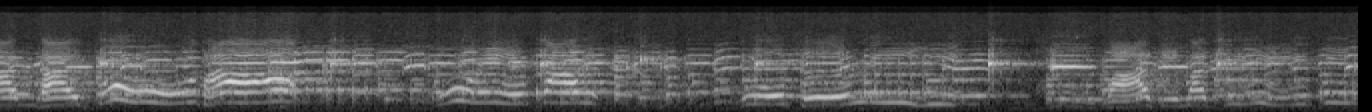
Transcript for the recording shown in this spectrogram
是太太祝他回港，不是你，是把什么气心？太太。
